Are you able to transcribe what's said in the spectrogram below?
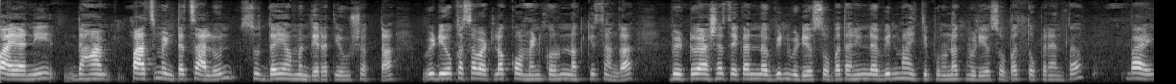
पायाने दहा पाच मिनिटं चालून सुद्धा या मंदिरात येऊ शकता. व्हिडिओ कसा वाटला कॉमेंट करून नक्की सांगा. भेटूया अशाच एका नवीन व्हिडिओ सोबत आणि नवीन माहितीपूर्णक व्हिडिओ सोबत तोपर्यंत बाय.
